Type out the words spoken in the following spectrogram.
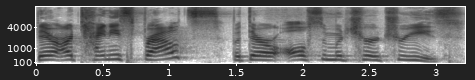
There are tiny sprouts, but there are also mature trees.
